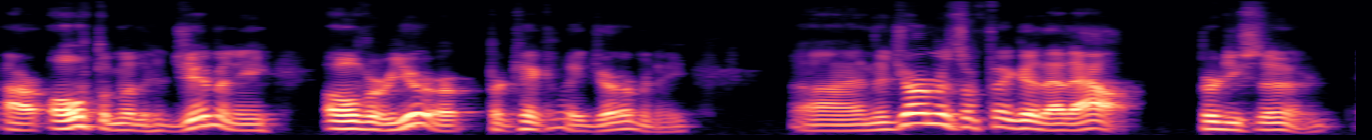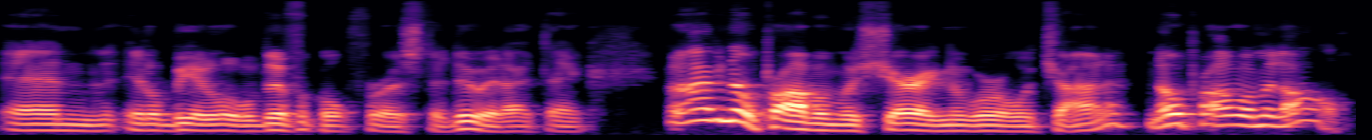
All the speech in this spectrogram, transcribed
our ultimate hegemony over Europe, particularly Germany. Uh, and the Germans will figure that out pretty soon, and it'll be a little difficult for us to do it, I think. But I have no problem with sharing the world with China, no problem at all.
